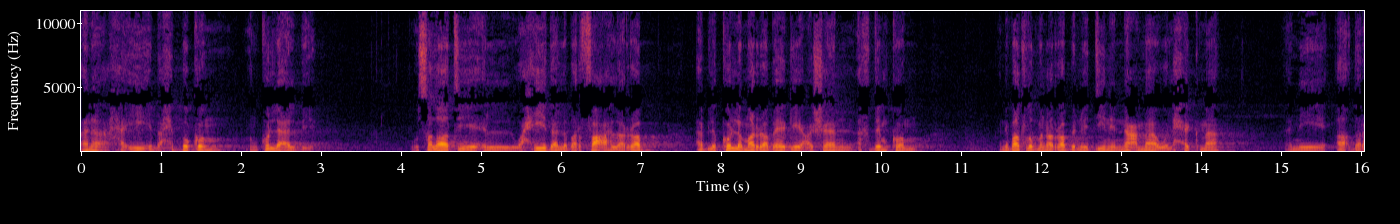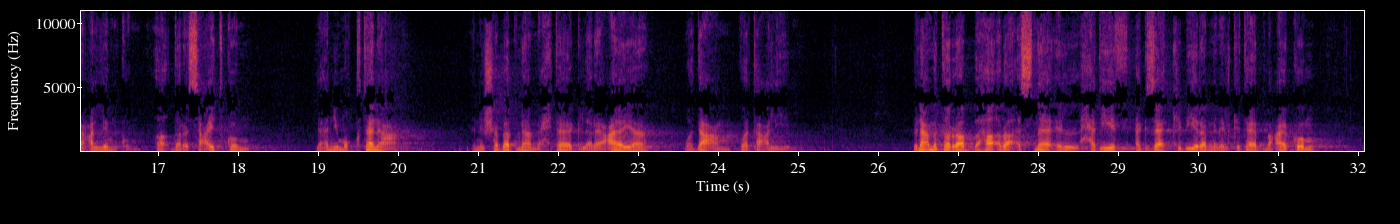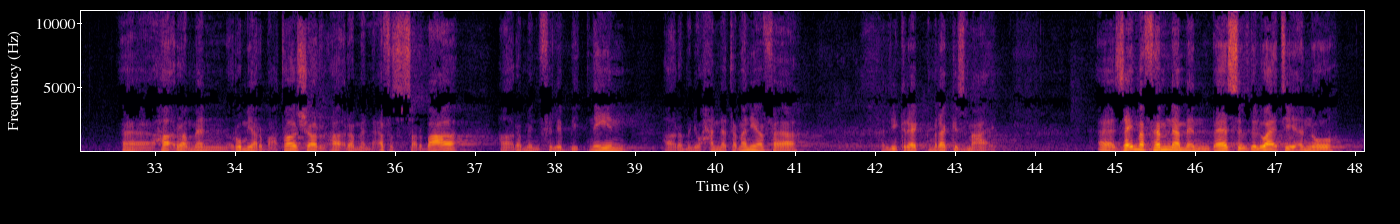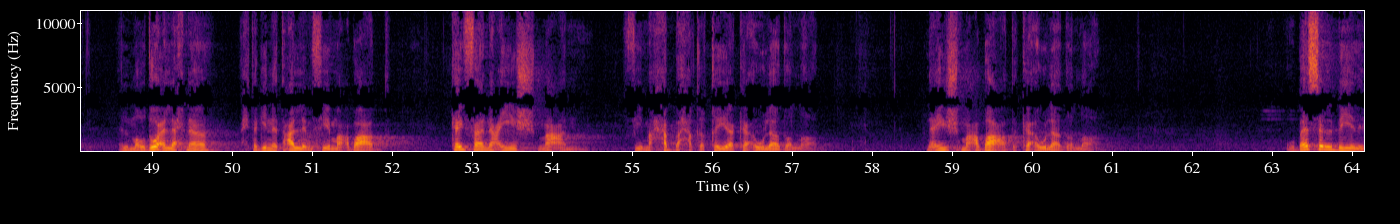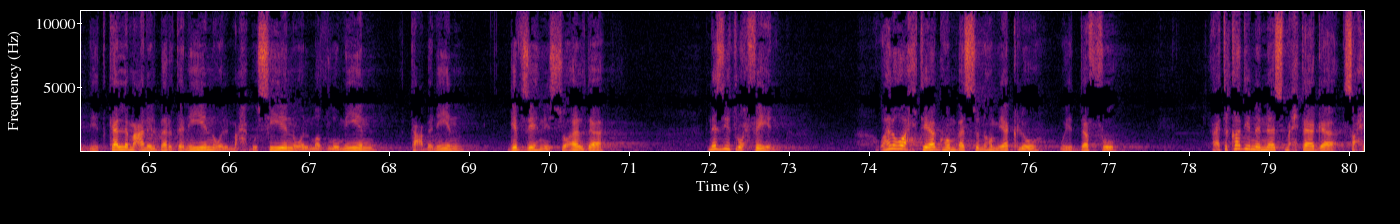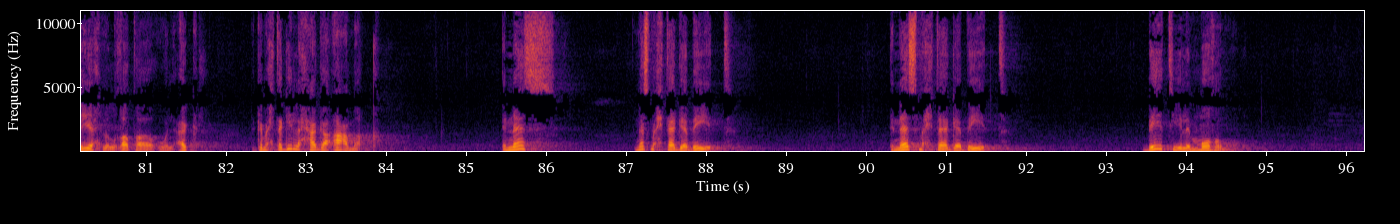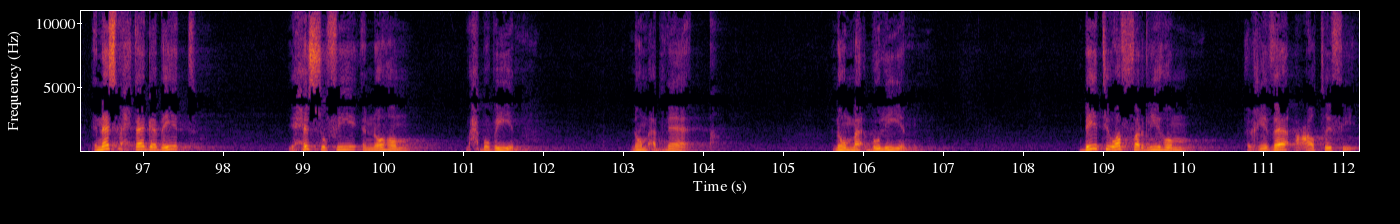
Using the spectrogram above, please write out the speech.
أنا حقيقي بحبكم من كل قلبي وصلاتي الوحيدة اللي برفعها للرب قبل كل مرة باجي عشان أخدمكم. إني بطلب من الرب إنه يديني النعمة والحكمة إني أقدر أعلمكم أقدر أساعدكم لأني مقتنع إن شبابنا محتاج لرعاية ودعم وتعليم. بنعمة الرب هقرأ أثناء الحديث أجزاء كبيرة من الكتاب معاكم. آه، هقرأ من روميا 14 هقرأ من أفسس 4 هقرأ من فيليبي 2 هقرأ من يوحنا 8 ف خليك مركز معايا. آه، زي ما فهمنا من باسل دلوقتي إنه الموضوع اللي إحنا محتاجين نتعلم فيه مع بعض كيف نعيش معا؟ في محبة حقيقية كأولاد الله. نعيش مع بعض كأولاد الله. وباسل بيتكلم عن البردانين والمحبوسين والمظلومين التعبانين جه في ذهني السؤال ده الناس دي تروح فين؟ وهل هو احتياجهم بس إنهم ياكلوا ويتدفوا؟ اعتقادي إن الناس محتاجة صحيح للغطاء والأكل لكن محتاجين لحاجة أعمق. الناس الناس محتاجة بيت. الناس محتاجة بيت. بيت يلمهم. الناس محتاجة بيت يحسوا فيه إنهم محبوبين إنهم أبناء إنهم مقبولين. بيت يوفر ليهم غذاء عاطفي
